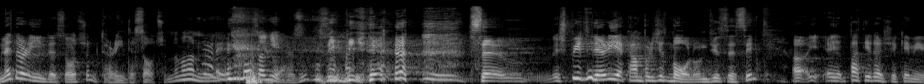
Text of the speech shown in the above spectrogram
ne të rinjtë e sotshëm, të rinjtë e sotshëm, domethënë mos, o njerëz, s'i bie. Se shpirtin e ri e kam përgjithmonë, unë gjithsesi. Ë patjetër që kemi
